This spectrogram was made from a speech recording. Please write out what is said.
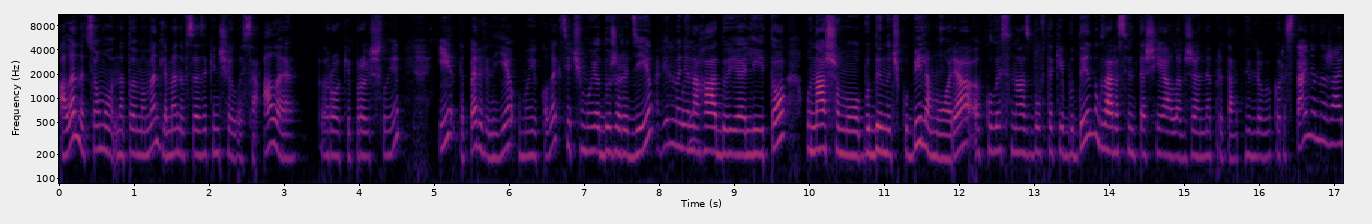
але на цьому на той момент для мене все закінчилося. Але роки пройшли. І тепер він є у моїй колекції, чому я дуже радію. Він мені нагадує літо у нашому будиночку біля моря. Колись у нас був такий будинок. Зараз він теж є, але вже не придатний для використання. На жаль,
